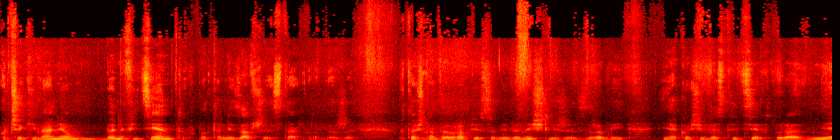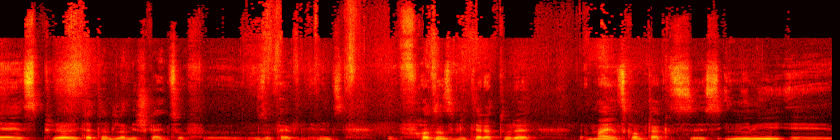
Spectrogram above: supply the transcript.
oczekiwaniom beneficjentów, bo to nie zawsze jest tak, prawda, że ktoś tam w Europie sobie wymyśli, że zrobi jakąś inwestycję, która nie jest priorytetem dla mieszkańców y, zupełnie. Więc wchodząc w literaturę, mając kontakt z, z innymi y,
